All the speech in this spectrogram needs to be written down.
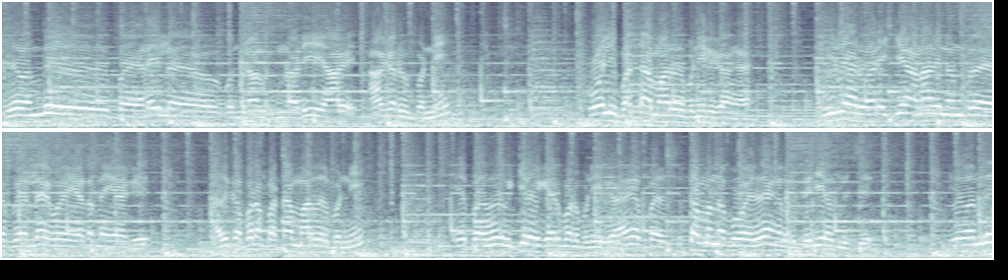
இதை வந்து இப்போ இடையில கொஞ்ச நாளுக்கு முன்னாடி ஆக- ஆக்கிரமிப்பு பண்ணி கோழி பட்டா மாறுதல் பண்ணியிருக்காங்க. யூடிஆர் வரைக்கும் அனாதினன்ற பேரில் இடம் இருக்கு அதுக்கப்புறம் பட்டா மாறுதல் பண்ணி இப்போ வந்து விற்கிறதுக்கு ஏற்பாடு பண்ணியிருக்காங்க. இப்போ சுத்தம் பண்ண போய் தான் எங்களுக்கு தெரிய வந்துச்சு. இது வந்து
